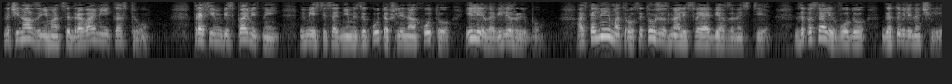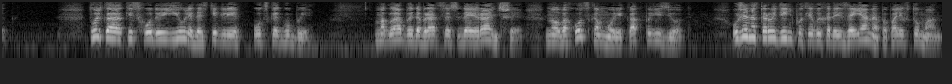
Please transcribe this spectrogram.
начинал заниматься дровами и костром. Трофим Беспамятный вместе с одним из икутов шли на охоту или ловили рыбу. Остальные матросы тоже знали свои обязанности, запасали воду, готовили ночлег. Только к исходу июля достигли Удской губы. Могла бы добраться сюда и раньше, но в Охотском море как повезет. Уже на второй день после выхода из Аяна попали в туман,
